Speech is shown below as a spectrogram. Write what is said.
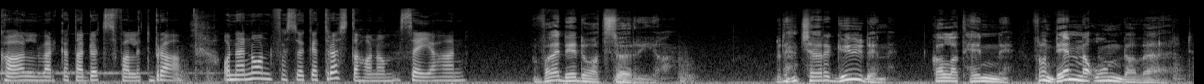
Karl verkar ta dödsfallet bra och när någon försöker trösta honom säger han Vad är det då att sörja? Då den kära guden kallat henne från denna onda värld.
